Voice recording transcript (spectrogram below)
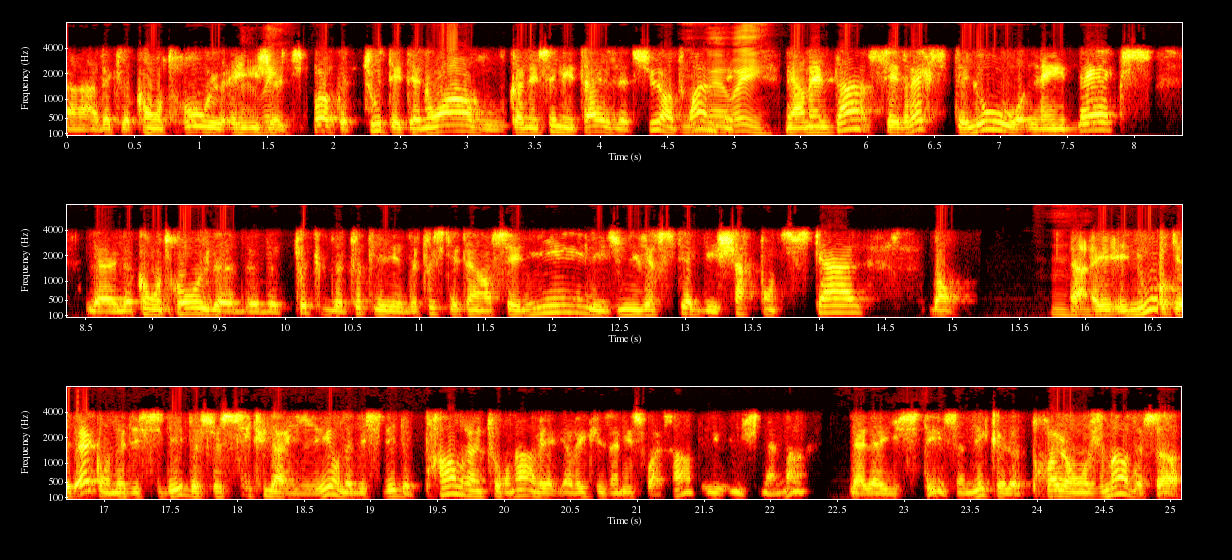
euh, avec le contrôle. Et ben je ne dis pas que tout était noir, vous connaissez mes thèses là-dessus, Antoine, ben mais, mais, en même temps, c'est vrai que c'était lourd, l'index, le, le, contrôle de, de, de, tout, de, toutes les, de tout ce qui était enseigné, les universités avec des chartes pontificales. Bon, mhm. euh, et, nous, au Québec, on a décidé de se séculariser, on a décidé de prendre un tournant avec, avec les années 60, et, et finalement, la laïcité, ce n'est que le prolongement de ça.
